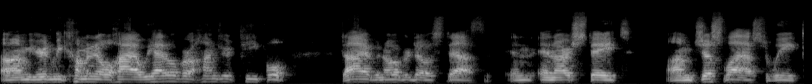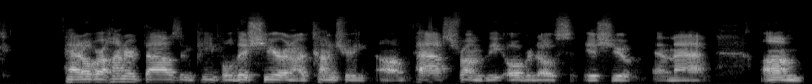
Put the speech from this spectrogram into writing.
Um, you're going to be coming to Ohio. We had over hundred people die of an overdose death in in our state um, just last week. Had over hundred thousand people this year in our country um, pass from the overdose issue, and that. Um,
